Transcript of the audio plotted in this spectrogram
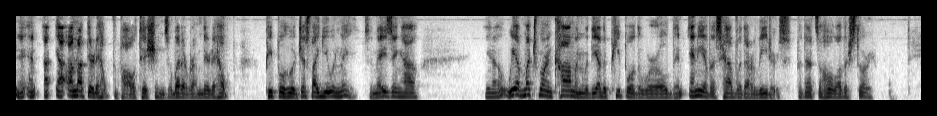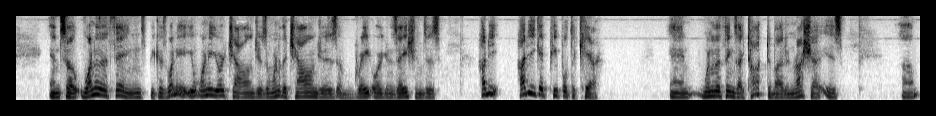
And I, am not there to help the politicians or whatever. I'm there to help people who are just like you and me. It's amazing how, you know, we have much more in common with the other people of the world than any of us have with our leaders. But that's a whole other story. And so, one of the things, because one of your, one of your challenges, and one of the challenges of great organizations, is how do you how do you get people to care? And one of the things I talked about in Russia is um,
